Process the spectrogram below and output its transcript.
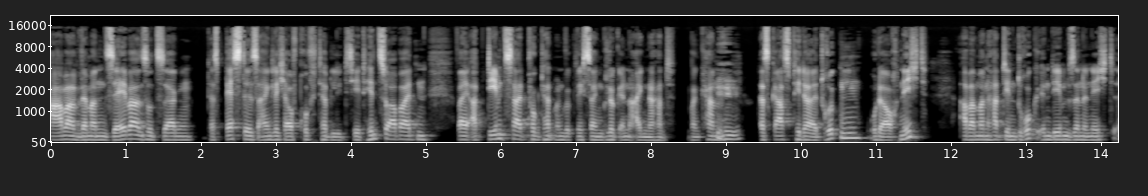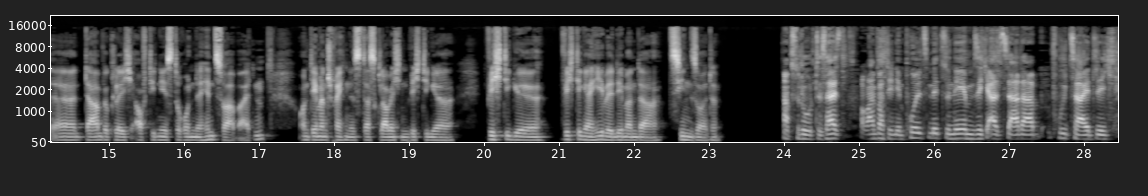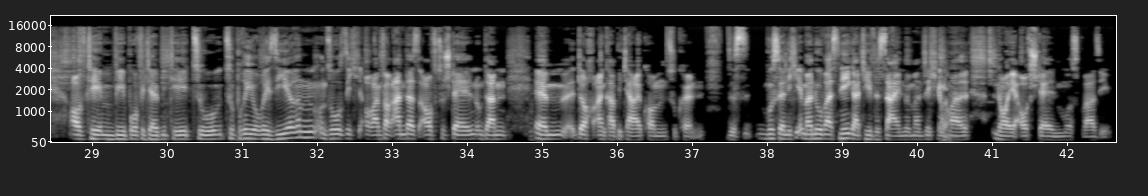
Aber wenn man selber sozusagen das Beste ist eigentlich auf Profitabilität hinzuarbeiten, weil ab dem Zeitpunkt hat man wirklich sein Glück in eigener Hand. Man kann mhm. das Gaspedal drücken oder auch nicht, aber man hat den Druck in dem Sinne nicht, äh, da wirklich auf die nächste Runde hinzuarbeiten. Und dementsprechend ist das, glaube ich, ein wichtiger, wichtige, wichtiger Hebel, den man da ziehen sollte. Absolut. Das heißt, auch einfach den Impuls mitzunehmen, sich als Startup frühzeitig auf Themen wie Profitabilität zu, zu priorisieren und so sich auch einfach anders aufzustellen, um dann ähm, doch an Kapital kommen zu können. Das muss ja nicht immer nur was Negatives sein, wenn man sich genau. nochmal neu aufstellen muss, quasi.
